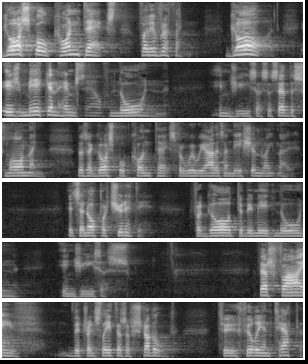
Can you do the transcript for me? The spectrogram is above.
gospel context for everything. God is making himself known in Jesus. I said this morning, there's a gospel context for where we are as a nation right now. It's an opportunity for God to be made known in Jesus. Verse 5, the translators have struggled to fully interpret.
